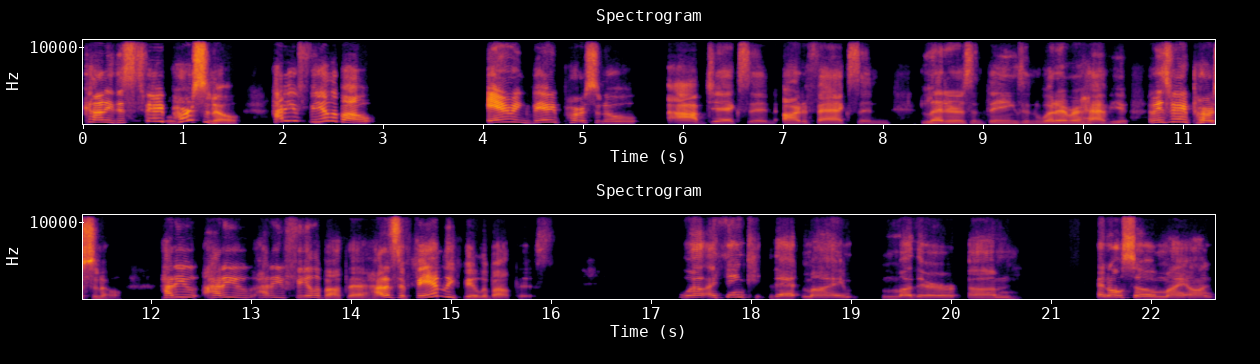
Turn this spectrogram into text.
Connie, this is very personal. How do you feel about airing very personal objects and artifacts and letters and things and whatever have you? I mean, it's very personal. How do mm. you how do you how do you feel about that? How does the family feel about this? Well, I think that my mother um, and also my aunt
